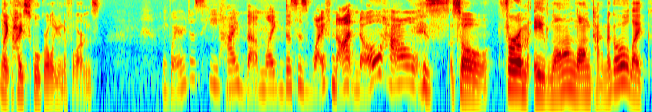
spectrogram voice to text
like high school girl uniforms Where does he hide them? Like does his wife not know how his so from a long long time ago like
